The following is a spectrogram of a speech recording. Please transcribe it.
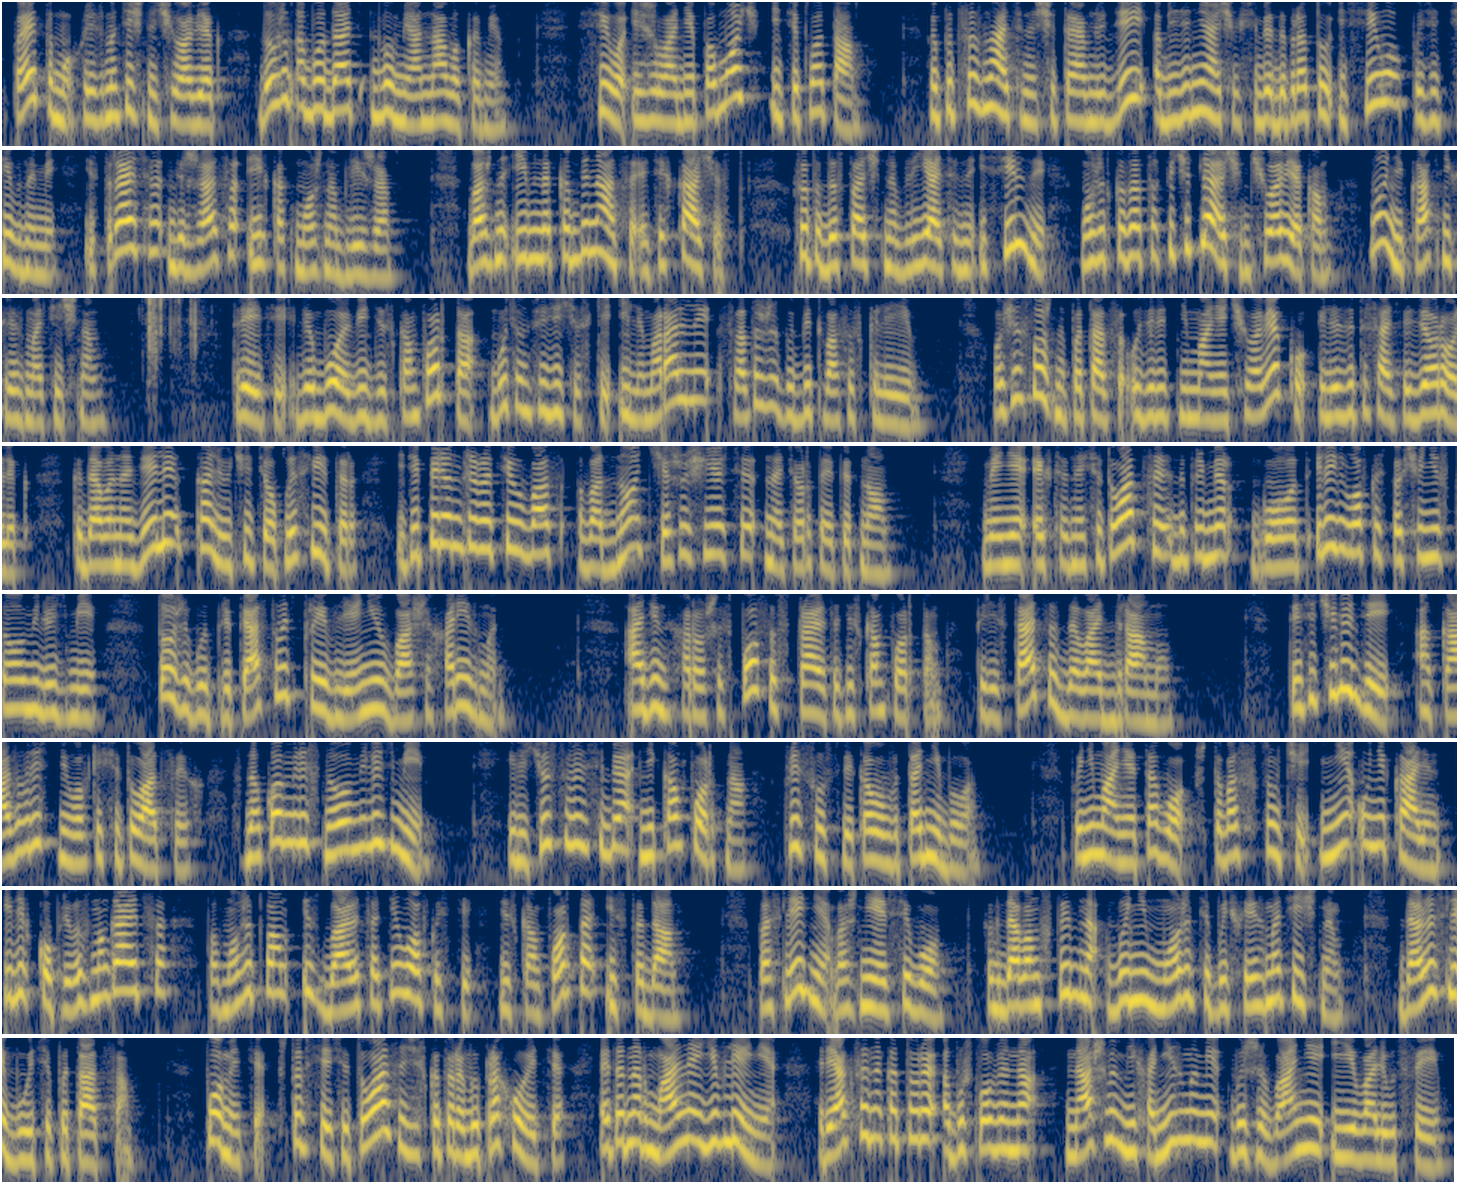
Поэтому харизматичный человек должен обладать двумя навыками – сила и желание помочь и теплота. Мы подсознательно считаем людей, объединяющих в себе доброту и силу, позитивными и стараемся держаться их как можно ближе. Важна именно комбинация этих качеств. Кто-то достаточно влиятельный и сильный может казаться впечатляющим человеком, но никак не харизматичным. Третий. Любой вид дискомфорта, будь он физический или моральный, сразу же выбит вас из колеи. Очень сложно пытаться уделить внимание человеку или записать видеоролик, когда вы надели колючий теплый свитер, и теперь он превратил вас в одно чешущееся натертое пятно. Менее экстренные ситуации, например, голод или неловкость в общении с новыми людьми, тоже будут препятствовать проявлению вашей харизмы. Один хороший способ справиться с дискомфортом – перестать создавать драму. Тысячи людей оказывались в неловких ситуациях, знакомились с новыми людьми или чувствовали себя некомфортно в присутствии кого бы то ни было. Понимание того, что ваш случай не уникален и легко превозмогается, поможет вам избавиться от неловкости, дискомфорта и стыда. Последнее важнее всего. Когда вам стыдно, вы не можете быть харизматичным, даже если будете пытаться. Помните, что все ситуации, через которые вы проходите, это нормальное явление, реакция на которое обусловлена нашими механизмами выживания и эволюции.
